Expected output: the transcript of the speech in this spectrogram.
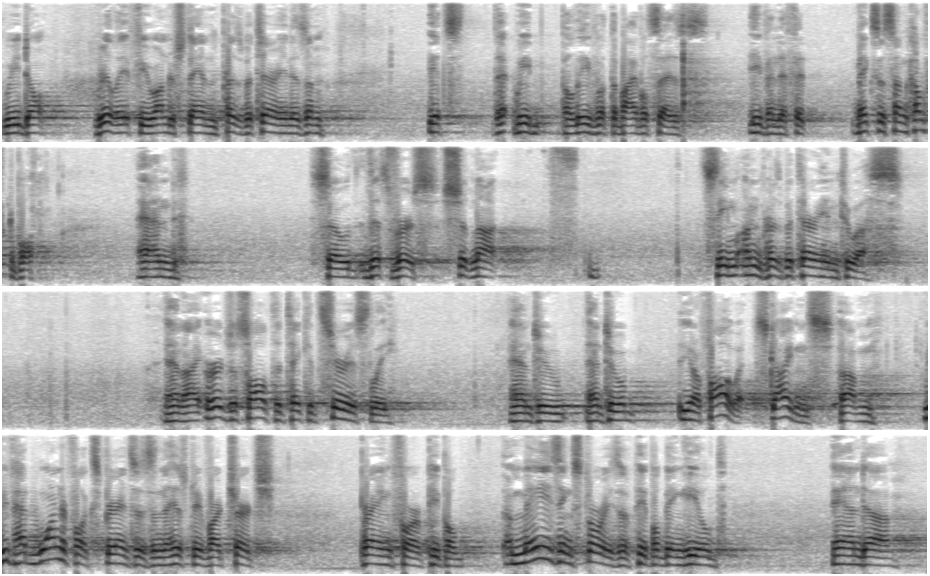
we don't really, if you understand Presbyterianism, it's that we believe what the Bible says, even if it makes us uncomfortable. And so this verse should not seem unpresbyterian to us. And I urge us all to take it seriously and to and to you know follow it. It's guidance. Um, we've had wonderful experiences in the history of our church praying for people. Amazing stories of people being healed, and uh,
